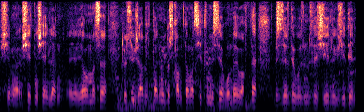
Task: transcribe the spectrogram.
ішетін шайларын я болмаса төсек жабдықтарымен дұрыс қамтамасыз етілмесе ондай уақытта біздерде өзімізде желілік жедел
